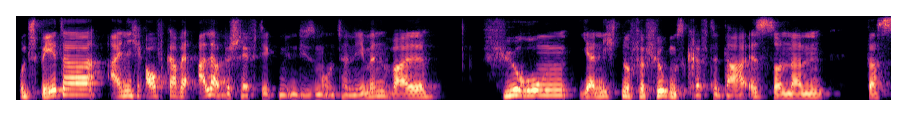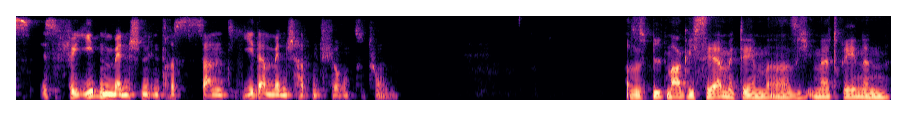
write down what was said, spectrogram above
und später eigentlich Aufgabe aller Beschäftigten in diesem Unternehmen, weil Führung ja nicht nur für Führungskräfte da ist, sondern das ist für jeden Menschen interessant. Jeder Mensch hat mit Führung zu tun. Also das Bild mag ich sehr mit dem äh, sich immer drehenden,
